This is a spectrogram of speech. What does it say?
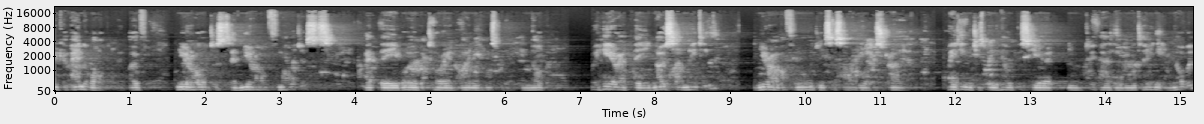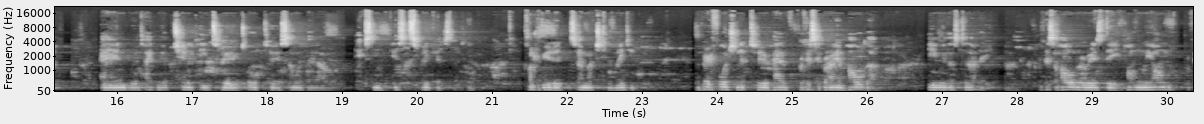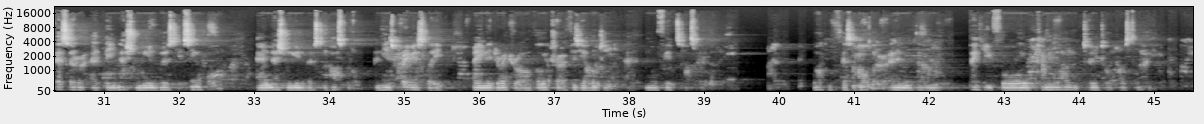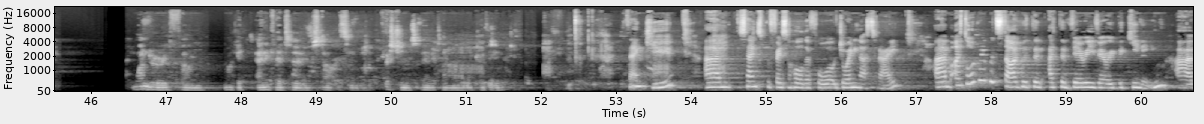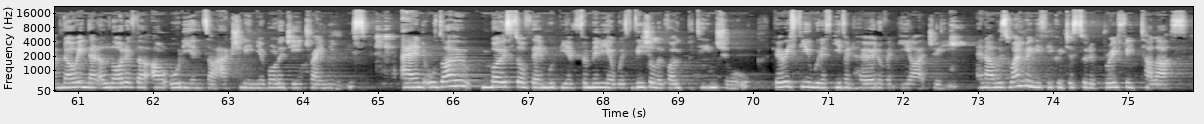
Anneke van der Walt, both neurologists and neuro-ophthalmologists at the Royal Victorian Eye Hospital in Melbourne. We're here at the NOSA meeting, the Neuro-Ophthalmology Society of Australia, meeting which has been held this year in 2019 in Melbourne, and we're taking the opportunity to talk to some of our excellent guest speakers that have contributed so much to the meeting. We're very fortunate to have Professor Graham Holder here with us today. Professor Holder is the Hong Leong Professor at the National University of Singapore and National University Hospital, and he's previously been the Director of Electrophysiology at Moorfields Hospital. Welcome, Professor Holder, and um, thank you for coming along to talk to us today. I wonder if um, I might get Anneke to start with some questions about uh, electrophysiology. Thank you. Um, thanks, Professor Holder, for joining us today. Um, I thought we would start with the, at the very, very beginning, um, knowing that a lot of the, our audience are actually neurology trainees. And although most of them would be familiar with visual evoked potential, very few would have even heard of an ERG. And I was wondering if you could just sort of briefly tell us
